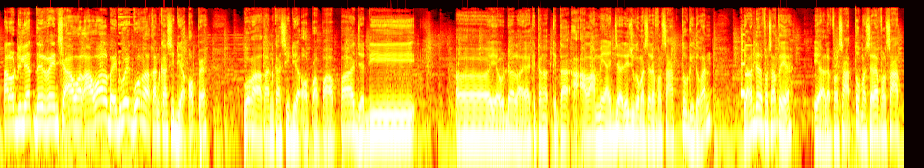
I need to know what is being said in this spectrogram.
Kalau dilihat dari range awal-awal, by the way, gue nggak akan kasih dia op ya. Gue nggak akan kasih dia op apa-apa. Jadi eh ya udahlah ya kita kita alami aja. Dia juga masih level 1 gitu kan? Ya kan dia level 1 ya? Ya level 1 masih level 1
